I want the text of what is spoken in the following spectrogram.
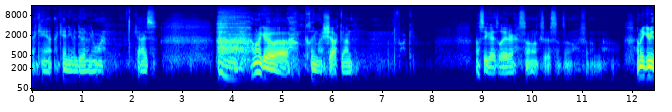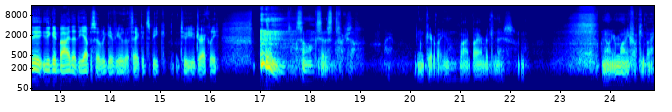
I can't I can't even do it anymore, guys. I'm gonna go uh, clean my shotgun. Fuck. I'll see you guys later. So long, sis. I'm gonna give you the, the goodbye that the episode would give you if they could speak to you directly. so long, citizens. Fuck yourself. I don't care about you. Buy, buy our merchandise. You want your money. Fuck you. Bye.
